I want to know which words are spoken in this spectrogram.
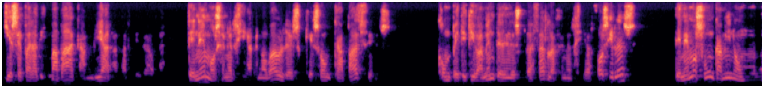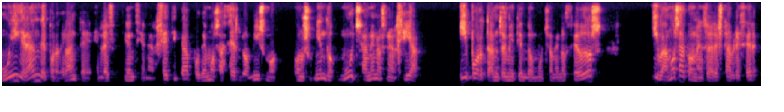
y ese paradigma va a cambiar a partir de ahora. Tenemos energías renovables que son capaces competitivamente de desplazar las energías fósiles. Tenemos un camino muy grande por delante en la eficiencia energética. Podemos hacer lo mismo consumiendo mucha menos energía y, por tanto, emitiendo mucho menos CO2. Y vamos a comenzar a establecer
